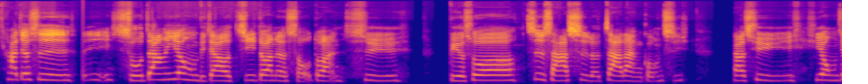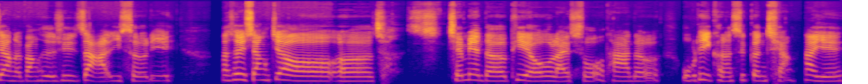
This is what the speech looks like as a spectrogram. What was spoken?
他就是主张用比较极端的手段去，比如说自杀式的炸弹攻击，要去用这样的方式去炸以色列。那所以相较呃前面的 PLO 来说，它的武力可能是更强。那也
